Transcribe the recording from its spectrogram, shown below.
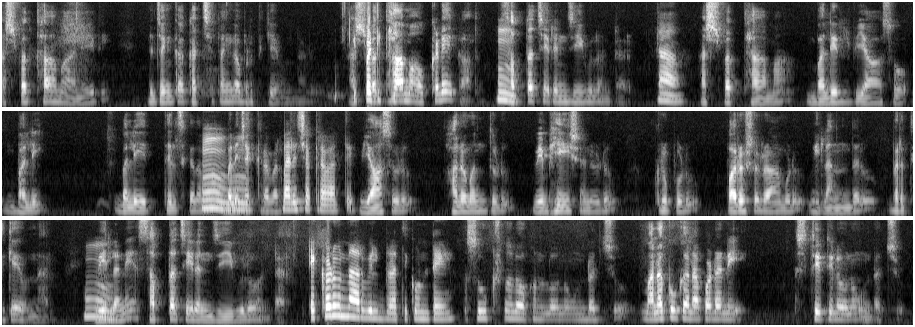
అశ్వత్థామ అనేది నిజంగా ఖచ్చితంగా బ్రతికే ఉన్నాడు. అశ్వత్థామ ఒక్కడే కాదు. సప్త చిరంజీవులు అంటారు. అశ్వత్థామ బలిర్వ్యాసో బలి బలి తెలుసు కదా బలి. చక్రవర్తి. బలి చక్రవర్తి. వ్యాసుడు హనుమంతుడు విభీషణుడు కృపుడు పరశురాముడు వీళ్ళందరూ బ్రతికే ఉన్నారు. వీళ్ళనే సప్త చిరంజీవులు అంటారు. ఎక్కడున్నారు వీళ్ళు బ్రతికుంటే? సూక్ష్మలోకంలోనూ ఉండొచ్చు మనకు కనపడని స్థితిలోనూ ఉండొచ్చు.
